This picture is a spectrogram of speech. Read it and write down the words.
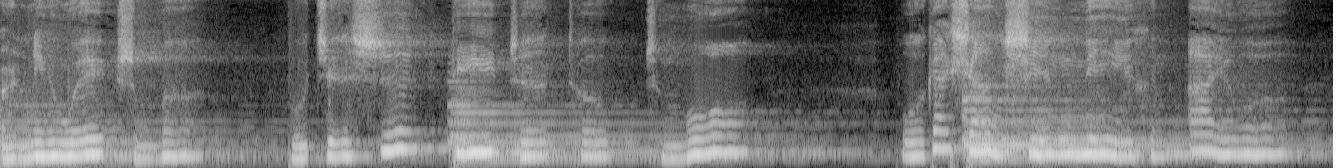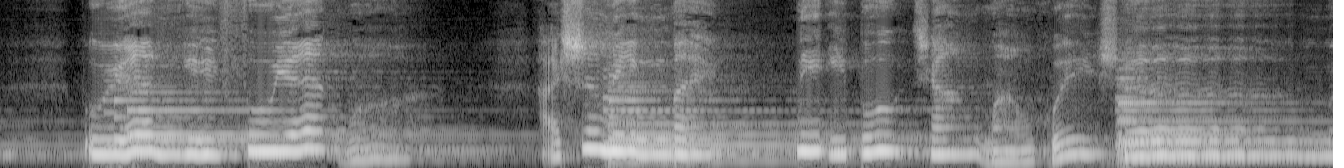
而你为什么不解释，低着头沉默？我该相信你很爱。不愿意敷衍我，还是明白你已不想挽回什么。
